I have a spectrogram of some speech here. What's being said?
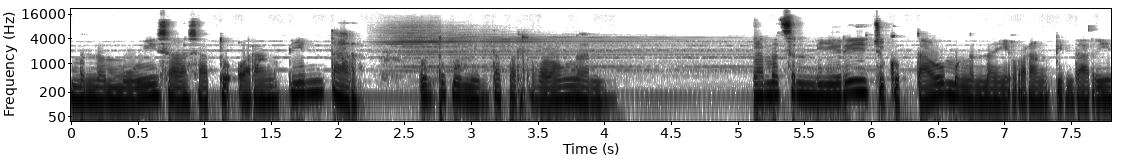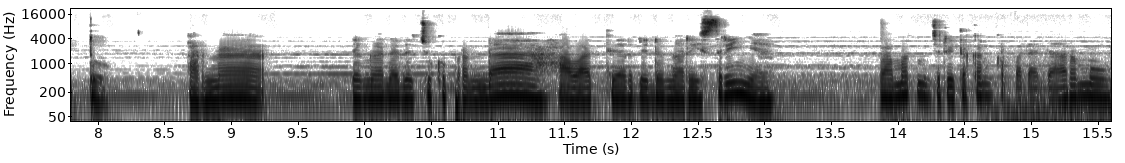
menemui salah satu orang pintar untuk meminta pertolongan. Slamet sendiri cukup tahu mengenai orang pintar itu, karena dengan nada cukup rendah, khawatir didengar istrinya, Slamet menceritakan kepada Darmo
